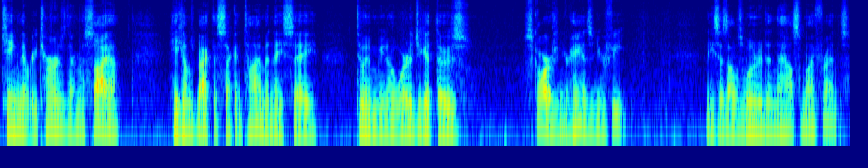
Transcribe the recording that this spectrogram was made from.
king that returns, their Messiah. He comes back the second time, and they say to him, You know, where did you get those scars in your hands and your feet? And he says, I was wounded in the house of my friends.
